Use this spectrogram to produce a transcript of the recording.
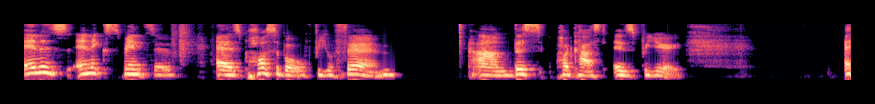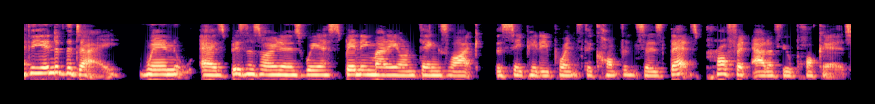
as inexpensive as possible for your firm. Um, this podcast is for you. At the end of the day, when as business owners we are spending money on things like the CPD points, the conferences, that's profit out of your pocket.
